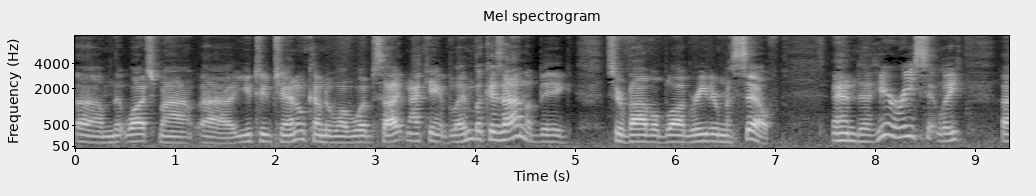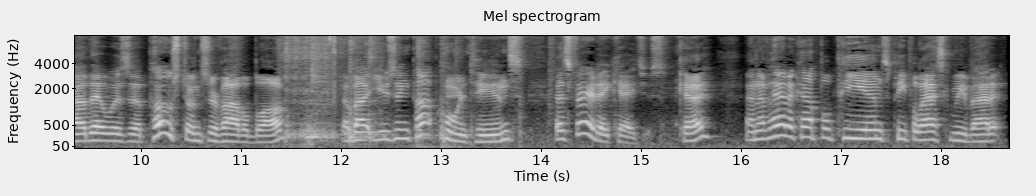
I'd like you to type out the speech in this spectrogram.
um, that watch my uh, YouTube channel come to my website, and I can't blame them because I'm a big survival blog reader myself. And uh, here recently, uh, there was a post on Survival Blog about using popcorn tins as Faraday cages. Okay, and I've had a couple PMs, people asking me about it,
